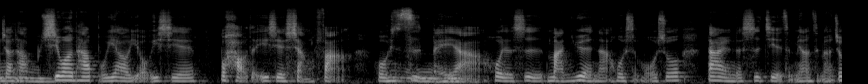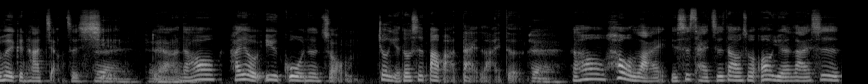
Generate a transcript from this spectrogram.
叫他希望他不要有一些不好的一些想法或自卑啊，或者是埋怨啊，或什么。我说大人的世界怎么样怎么样，就会跟他讲这些。对啊，然后还有遇过那种，就也都是爸爸带来的。对。然后后来也是才知道说，哦，原来是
